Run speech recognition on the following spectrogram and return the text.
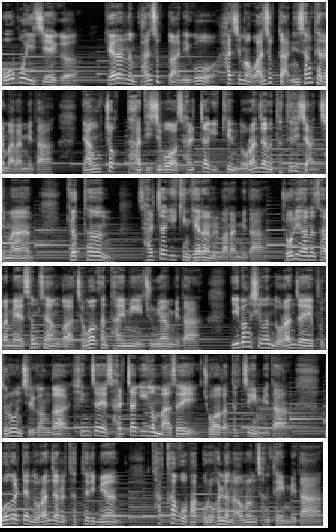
오버이지 에그 계란은 반숙도 아니고 하지만 완숙도 아닌 상태를 말합니다. 양쪽 다 뒤집어 살짝 익힌 노란자는 터뜨리지 않지만 곁은 살짝 익힌 계란을 말합니다. 조리하는 사람의 섬세함과 정확한 타이밍이 중요합니다. 이 방식은 노란자의 부드러운 질감과 흰자의 살짝 익은 맛의 조화가 특징입니다. 먹을 때 노란자를 터뜨리면 탁하고 밖으로 흘러나오는 상태입니다.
